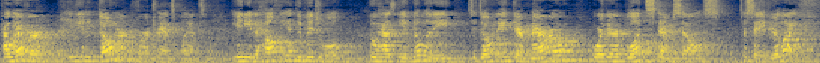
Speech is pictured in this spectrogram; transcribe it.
However, you need a donor for a transplant. You need a healthy individual who has the ability to donate their marrow or their blood stem cells to save your life.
